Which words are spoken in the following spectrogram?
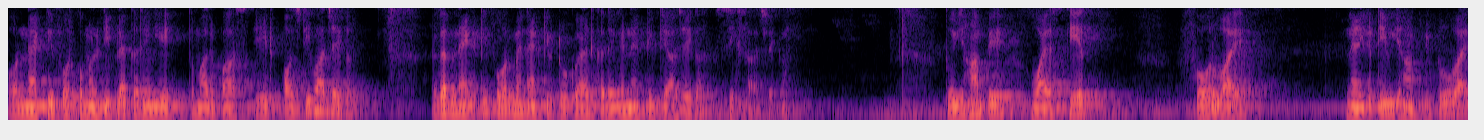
और नेगेटिव फोर को मल्टीप्लाई करेंगे तो हमारे पास एट पॉजिटिव आ जाएगा। अगर नेगेटिव फोर में नेगेटिव टू को ऐड करेंगे नेगेटिव क्या आ जाएगा? सिक्स आ जाएगा। तो यहाँ पे y square four y negative यहाँ पे two y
